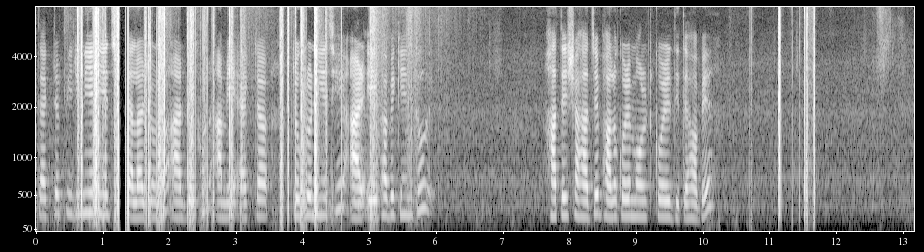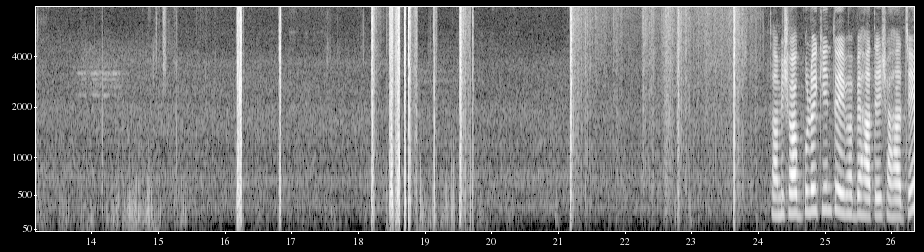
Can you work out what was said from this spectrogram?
তো একটা পিড়ি নিয়ে নিয়েছি তেলার জন্য। আর দেখুন, আমি একটা টুকরো নিয়েছি। আর এইভাবে কিন্তু হাতের সাহায্যে ভালো করে মোল্ড করে দিতে হবে। তো আমি সবগুলোই কিন্তু এইভাবে হাতের সাহায্যে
